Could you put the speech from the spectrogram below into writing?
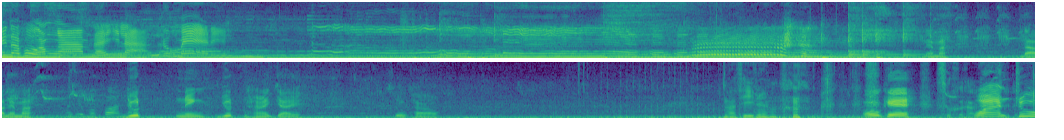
มีแต่ผู้งามๆนะอีหล่าลูกแม่นี่เนี่ยมา ดาวเนี่ยมา หยุดนิ่งหยุดหายใจสู่ข่าว นาทีหนึ่ง โอเค สุขครับ one two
